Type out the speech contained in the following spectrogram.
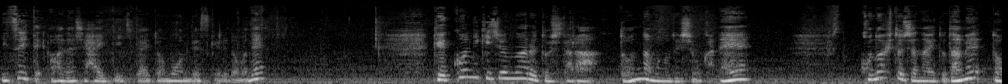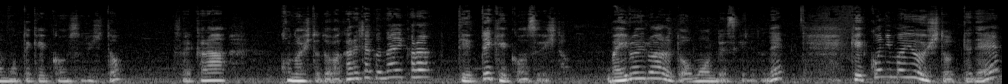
についてお話入っていきたいと思うんですけれどもね。結婚に基準があるとしたらどんなものでしょうかね？この人じゃないとダメと思って結婚する人それからこの人と別れたくないからって言って結婚する人まあいろいろあると思うんですけれどね。結婚に迷う人ってね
